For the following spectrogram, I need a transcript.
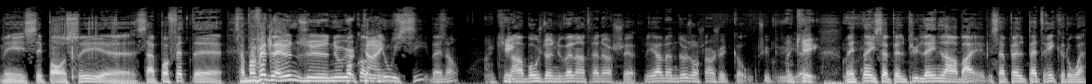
mais c'est passé, euh, ça a pas fait euh, Ça n'a pas fait la une du New pas York comme Times. nous ici, ben non. OK. L'embauche d'un nouvel entraîneur-chef. Les Highlanders ont changé de coach. Et puis, euh, maintenant, il s'appelle plus Lane Lambert, il s'appelle Patrick Roy.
